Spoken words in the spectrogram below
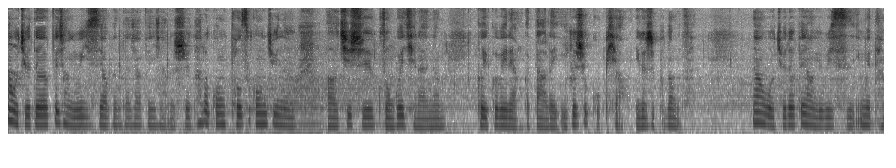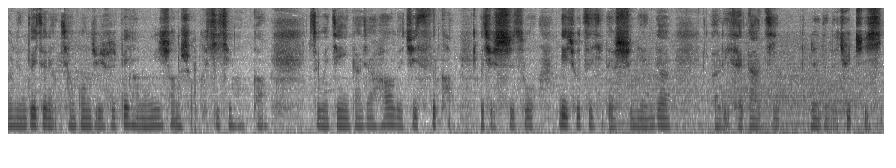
那我觉得非常有意思，要跟大家分享的是，它的工投资工具呢，呃，其实总归起来呢，可以归为两个大类，一个是股票，一个是不动产。那我觉得非常有意思，因为台湾人对这两项工具是非常容易上手，可行性很高，所以我建议大家好好的去思考，而且实做，列出自己的十年的呃理财大计，认真的去执行。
